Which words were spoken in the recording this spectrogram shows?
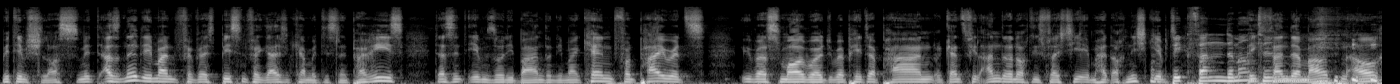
mit dem Schloss, mit, also, ne, den man für ein bisschen vergleichen kann mit Disneyland Paris. Das sind eben so die Bahnen drin, die man kennt, von Pirates über Small World, über Peter Pan und ganz viel andere noch, die es vielleicht hier eben halt auch nicht gibt. Und Big Thunder Mountain. Big Thunder Mountain auch.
